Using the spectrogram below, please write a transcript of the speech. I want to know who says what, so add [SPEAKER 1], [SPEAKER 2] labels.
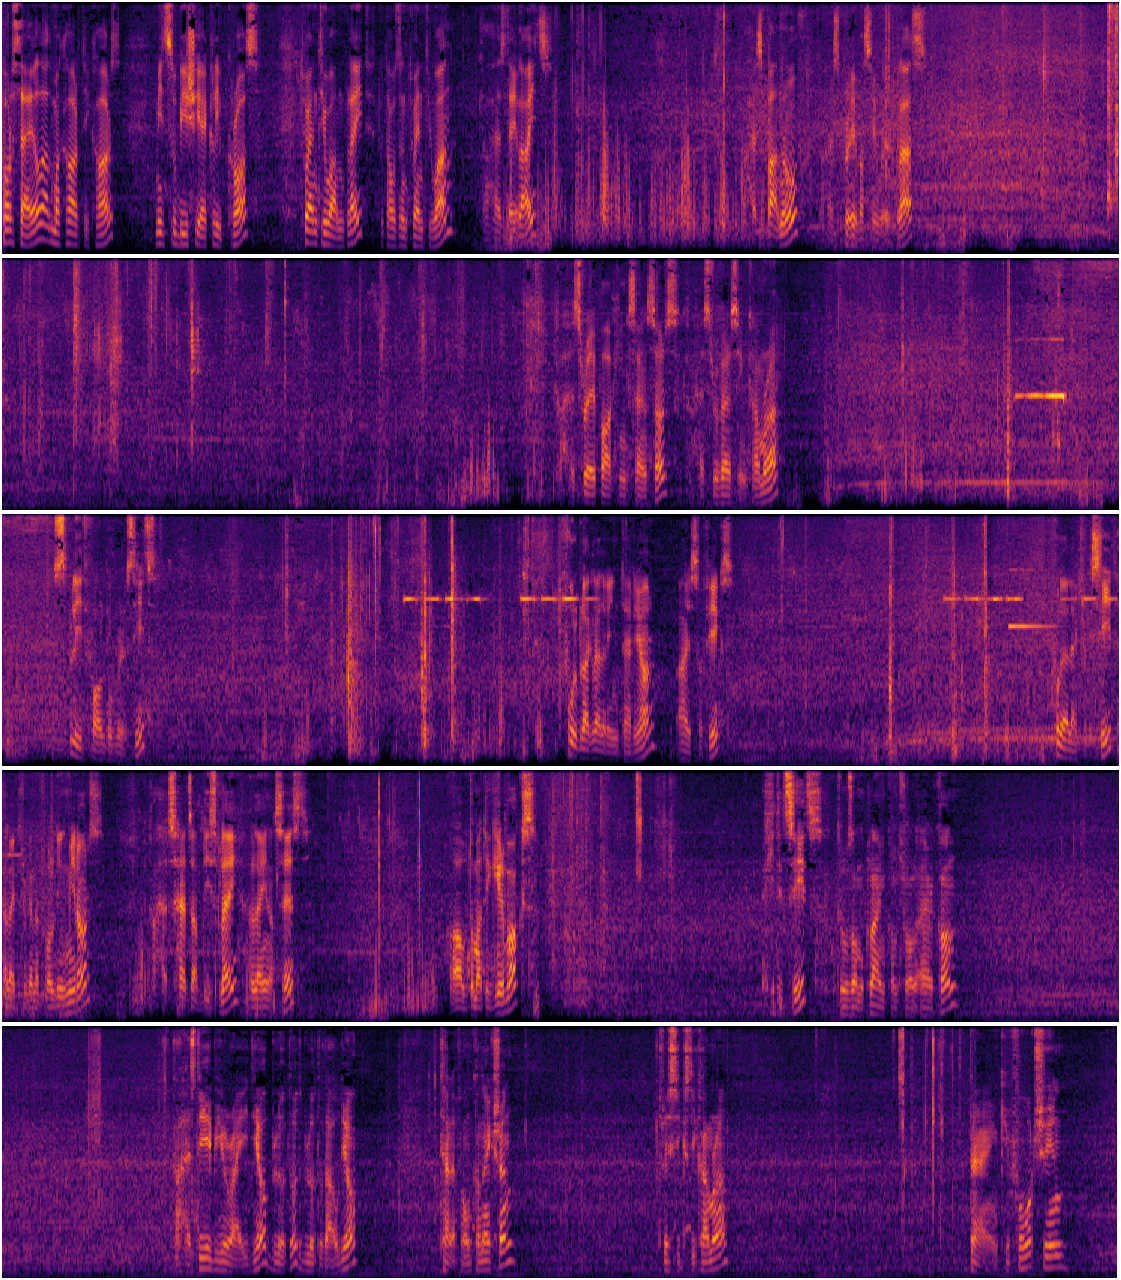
[SPEAKER 1] For sale at McCarthy Cars, Mitsubishi Eclipse Cross, 21 plate, 2021. Car has daylights. Car has sunroof. Car has privacy with glass. Car has rear parking sensors. Car has reversing camera. Split folding rear seats. Full black leather interior, ISOFIX. Full electric seat, electric and folding mirrors. Has heads-up display, lane assist, automatic gearbox, heated seats, two-zone climate control aircon. Car has DAB radio, Bluetooth, Bluetooth audio, telephone connection, 360 camera. Thank you for watching.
